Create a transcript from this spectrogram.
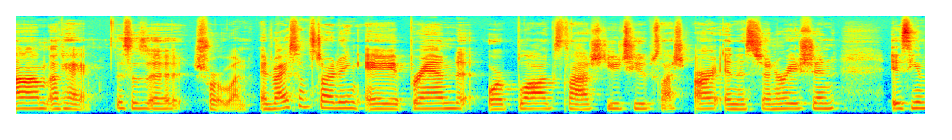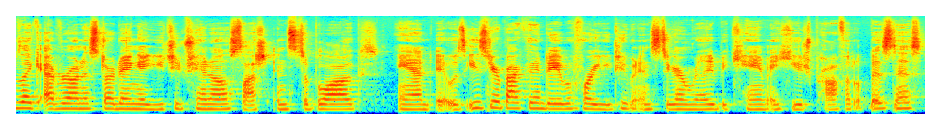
Um, okay, this is a short one. Advice on starting a brand or blog slash YouTube slash art in this generation. It seems like everyone is starting a YouTube channel slash Insta blogs, and it was easier back in the day before YouTube and Instagram really became a huge profitable business.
